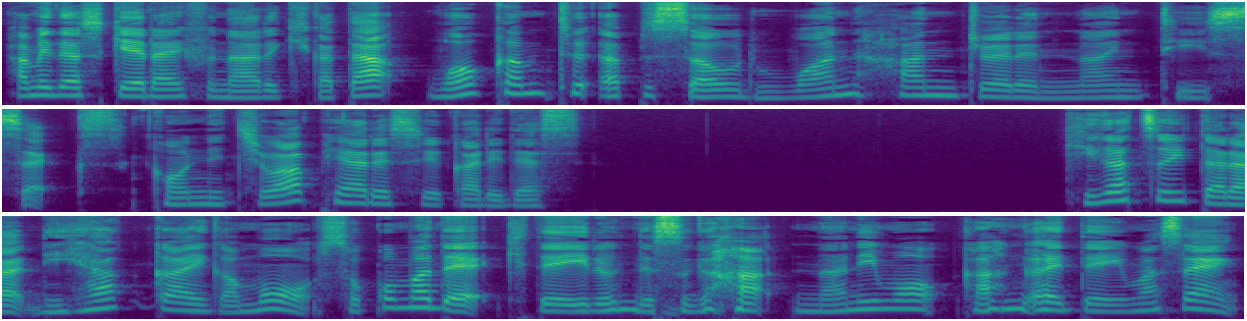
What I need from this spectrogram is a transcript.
はみ出し系ライフの歩き方。Welcome to episode 196. こんにちは、ピアレスゆかりです。気がついたら200回がもうそこまで来ているんですが、何も考えていません。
